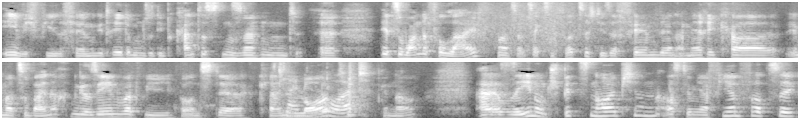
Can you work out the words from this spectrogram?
ewig viele Filme gedreht und so die bekanntesten sind äh, It's a Wonderful Life 1946, dieser Film, der in Amerika immer zu Weihnachten gesehen wird, wie bei uns der kleine, Kleine Lord. Lord. Genau. Arsen und Spitzenhäubchen aus dem Jahr 44.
